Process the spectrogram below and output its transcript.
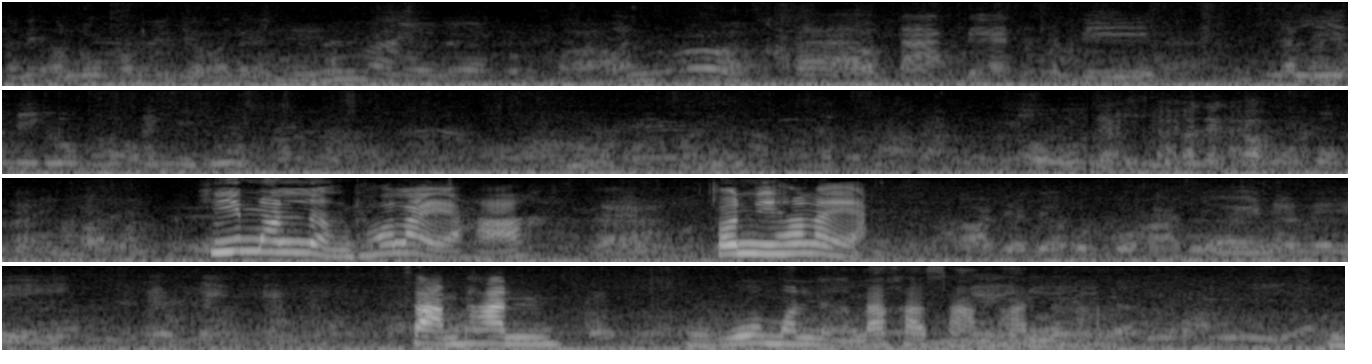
มันใหม่เลยมันถ้าเอาตากแดดมันดีถ้าเลี้ยงในร่มมันไม่มีลูกลูกมันไปรับเอาไหนก็ได้เข้าของผมไหนพี่มอนเหลืองเท่าไหร่อะคะ ต้นนี้เท่าไหร่อะ เดี๋ยวเดี๋ยวคนโทรหาโอ้ยนั่นนี่นั่นสามพัน สามพันโอ้โหมอนเหลืองราคาสามพันนะคะอื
